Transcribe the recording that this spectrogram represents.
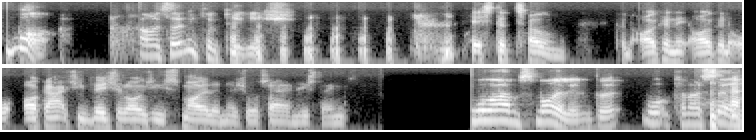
What? Oh, it's anything piggish. it's the tone. I can, I can, I can actually visualize you smiling as you're saying these things. well, I'm smiling, but what can I say?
